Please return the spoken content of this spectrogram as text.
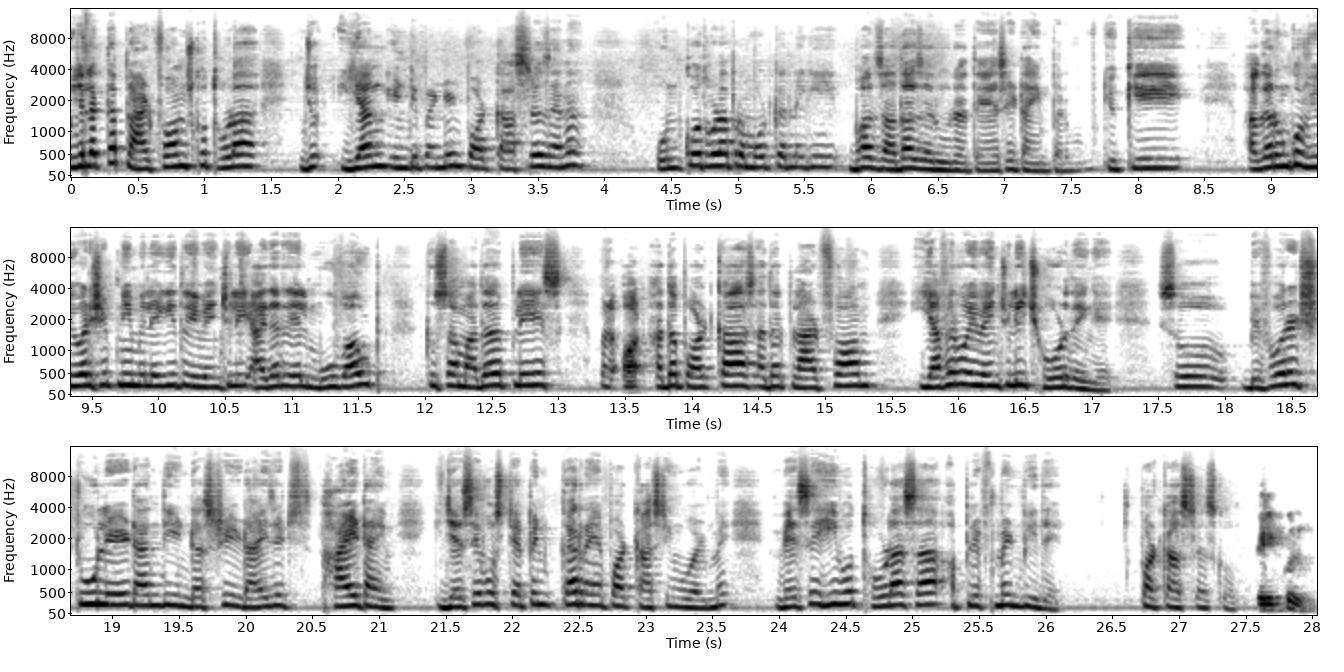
मुझे लगता है प्लेटफॉर्म्स को थोड़ा, जो यंग इंडिपेंडेंट पॉडकास्टर्स हैं ना, उनको थोड़ा प्रमोट करने की बहुत ज़्यादा ज़रूरत है ऐसे टाइम पर। क्योंकि अगर उनको व्यूअरशिप नहीं मिलेगी तो eventually either they move out to some other place और अदर पॉडकास्ट अदर प्लेटफॉर्म या फिर वो इवेंचुअली छोड़ देंगे। So before it's too late and the industry dies it's high time जैसे वो स्टेप इन कर रहे हैं पॉडकास्टिंग वर्ल्ड में, वैसे ही वो थोड़ा सा अपलिफ्टमेंट भी दे पॉडकास्टर्स को। बिल्कुल।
